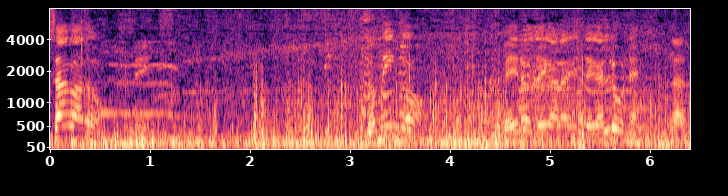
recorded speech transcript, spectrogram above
sábado, domingo, pero llega, la- llega el lunes. Claro.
